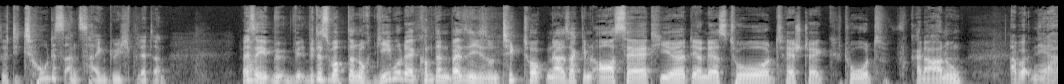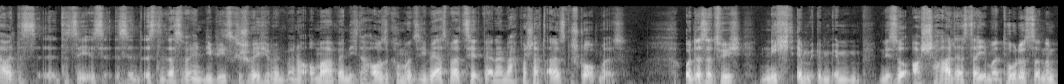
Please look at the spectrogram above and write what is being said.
So die Todesanzeigen durchblättern. Weiß nicht, w- wird es überhaupt dann noch geben oder kommt dann, weiß ich nicht, so ein TikTok, na, sagt ihm, oh, sad, hier, der und der ist tot, Hashtag tot, keine Ahnung. Aber naja, aber das äh, tatsächlich ist, ist, ist denn das meine Lieblingsgespräche mit meiner Oma, wenn ich nach Hause komme und sie mir erstmal erzählt, wer in der Nachbarschaft alles gestorben ist. Und das natürlich nicht im, im, im nicht so, ach schade, dass da jemand tot ist, sondern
